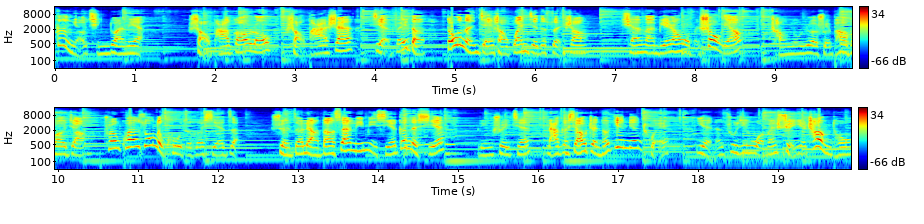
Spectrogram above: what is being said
更要勤锻炼，少爬高楼、少爬山、减肥等都能减少关节的损伤。千万别让我们受凉，常用热水泡泡脚，穿宽松的裤子和鞋子，选择两到三厘米鞋跟的鞋。临睡前拿个小枕头垫垫腿，也能促进我们血液畅通。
